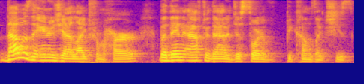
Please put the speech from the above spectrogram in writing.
that was the energy I liked from her but then after that it just sort of becomes like she's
